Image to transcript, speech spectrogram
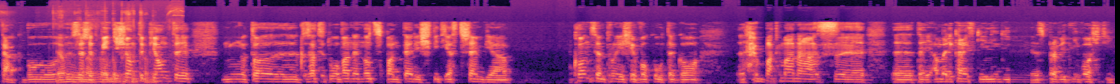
Tak, bo ja zeszyt 55 mm, to zatytułowany Noc Pantery, Świt Jastrzębia koncentruje się wokół tego e, Batmana z e, tej amerykańskiej Ligi Sprawiedliwości.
